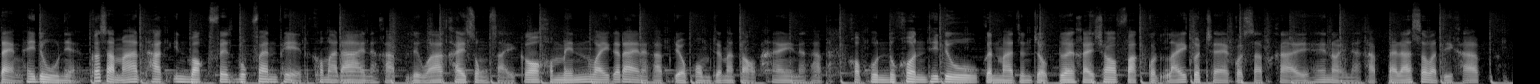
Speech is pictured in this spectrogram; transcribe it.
แต่งให้ดูเนี่ย ก็สามารถทัก inbox Facebook Fanpage เข้ามาได้นะครับ หรือว่าใครสงสัยก็คอมเมนต์ไว้ก็ได้นะครับ เดี๋ยวผมจะมาตอบให้นะครับ ขอบคุณทุกคนที่ดูกันมาจนจบด้วยใครชอบฝากกดไลค์กดแชร์กด Subscribe ให้หน่อยนะครับ ไปแล้วสวัสดีครับ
